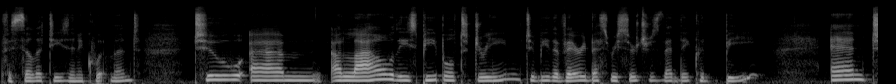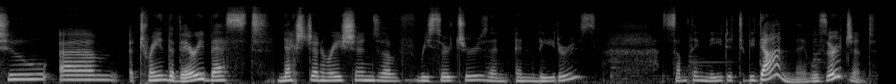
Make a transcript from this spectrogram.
facilities and equipment to um, allow these people to dream, to be the very best researchers that they could be, and to um, train the very best next generations of researchers and, and leaders. Something needed to be done, it was urgent.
